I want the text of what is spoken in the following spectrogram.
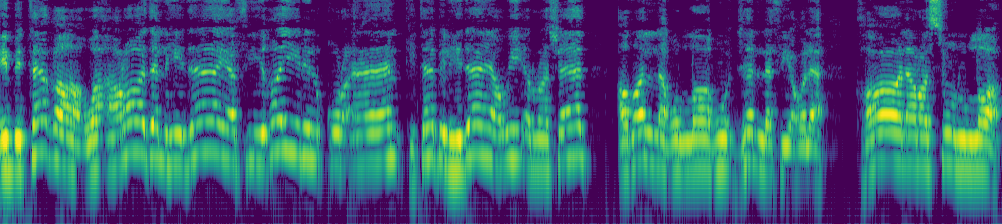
ابتغى وأراد الهداية في غير القرآن كتاب الهداية والرشاد أضله الله جل في علاه. قال رسول الله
